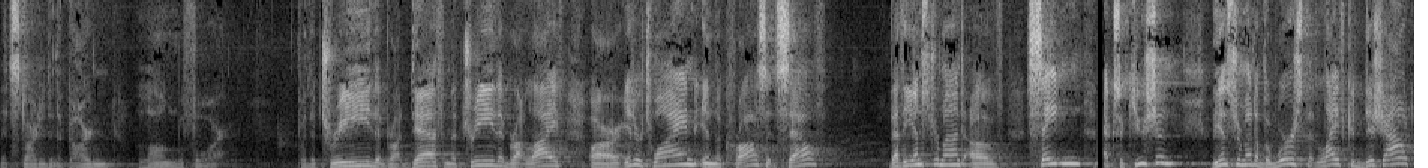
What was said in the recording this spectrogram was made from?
that started in the garden long before. For the tree that brought death and the tree that brought life are intertwined in the cross itself, that the instrument of Satan execution, the instrument of the worst that life could dish out,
